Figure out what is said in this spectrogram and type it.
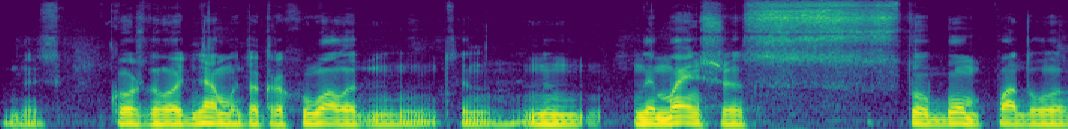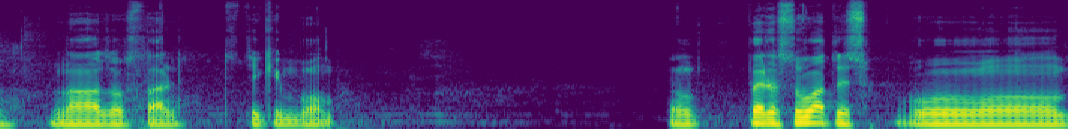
Десь кожного дня ми так рахували, це не- менше 100 бомб падало на Азовсталь, стільки бомб. Пересуватись по,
